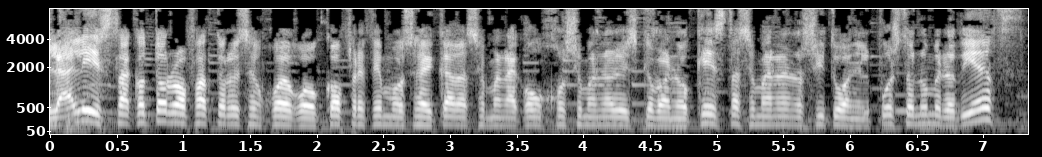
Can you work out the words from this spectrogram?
La lista con todos los factores en juego que ofrecemos eh, cada semana con José Manuel Esquivano, que esta semana nos sitúa en el puesto número 10.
